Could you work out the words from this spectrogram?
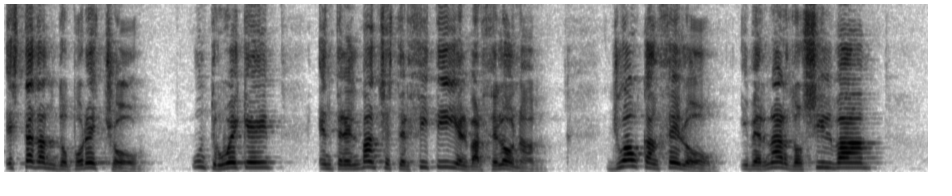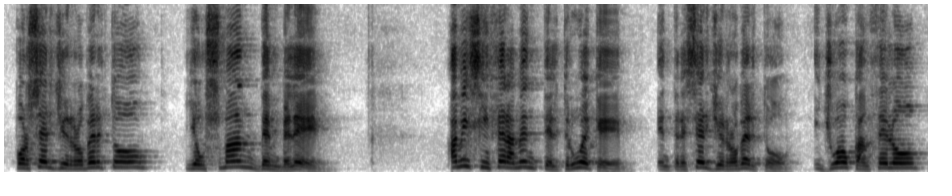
está dando por hecho un trueque entre el Manchester City y el Barcelona. Joao Cancelo y Bernardo Silva por Sergi Roberto y Ousmane Dembélé. A mí, sinceramente, el trueque entre Sergi Roberto y Joao Cancelo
